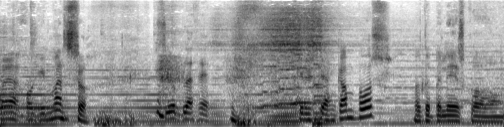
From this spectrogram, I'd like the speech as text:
Vaya, Joaquín Manso. Sido un placer. Cristian Campos, no te pelees con,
